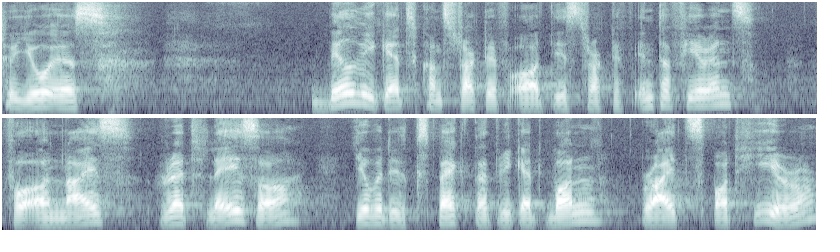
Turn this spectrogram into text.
to you is, will we get constructive or destructive interference? For a nice red laser you would expect that we get one bright spot here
